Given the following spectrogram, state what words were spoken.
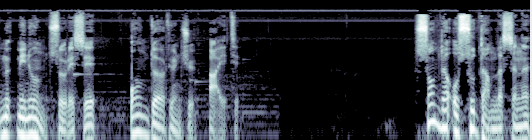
Mü'minun suresi 14. ayeti. Sonra o su damlasını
